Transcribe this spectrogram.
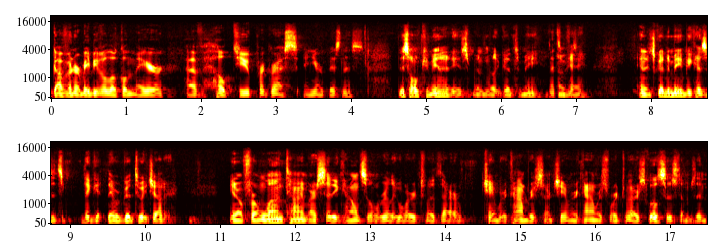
governor, maybe even a local mayor, have helped you progress in your business? This whole community has been really good to me. That's okay, amazing. and it's good to me because it's they get they were good to each other. You know, for a long time, our city council really worked with our chamber of commerce. Our chamber of commerce worked with our school systems, and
